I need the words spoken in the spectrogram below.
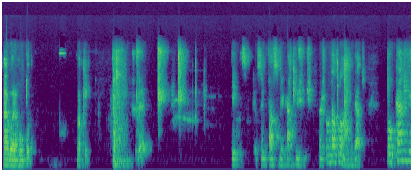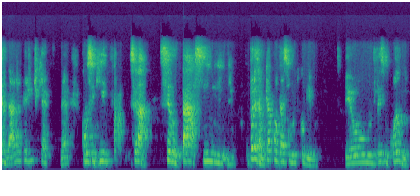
Agora voltou. Ok. Deixa eu ver. Beleza, eu sempre faço backup dos vídeos. Mas como tá falando, Roberto, tocar de verdade é o que a gente quer, né? Conseguir, sei lá, sentar assim e... Por exemplo, o que acontece muito comigo? Eu, de vez em quando,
